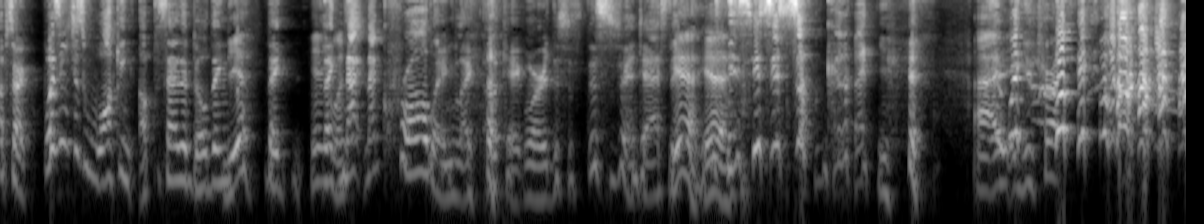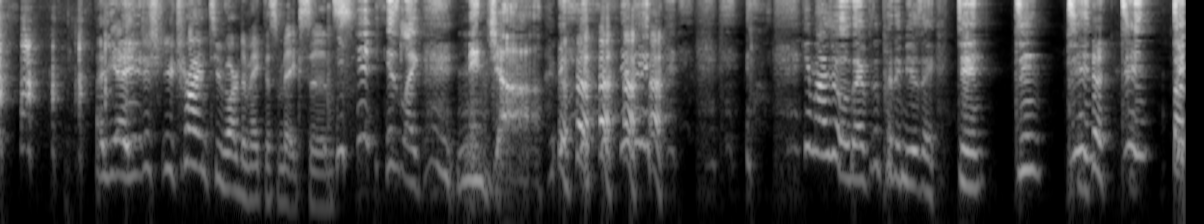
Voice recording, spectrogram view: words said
I'm sorry. Was he just walking up the side of the building? Yeah. Like, Yeah, like not not crawling. Like, okay, word. This is this is fantastic. Yeah, yeah. This, this is so good. Uh, you're trying. Uh, yeah, you're just you're trying too hard to make this make sense. He's like ninja. he might as well like, put the music. Dun, dun, dun, dun. Like,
